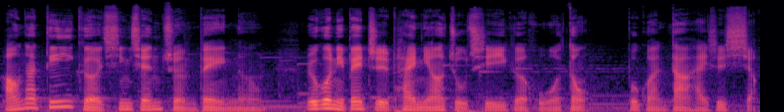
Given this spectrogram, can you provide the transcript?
好，那第一个新鲜准备呢？如果你被指派你要主持一个活动，不管大还是小，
